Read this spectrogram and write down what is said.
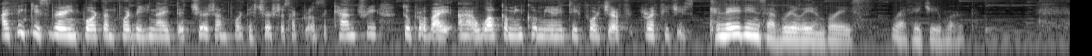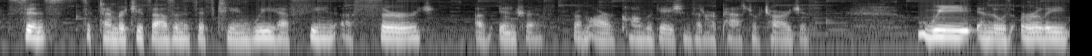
I think it's very important for the United Church and for the churches across the country to provide a welcoming community for refugees. Canadians have really embraced refugee work. Since September 2015, we have seen a surge of interest from our congregations and our pastoral charges. We, in those early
